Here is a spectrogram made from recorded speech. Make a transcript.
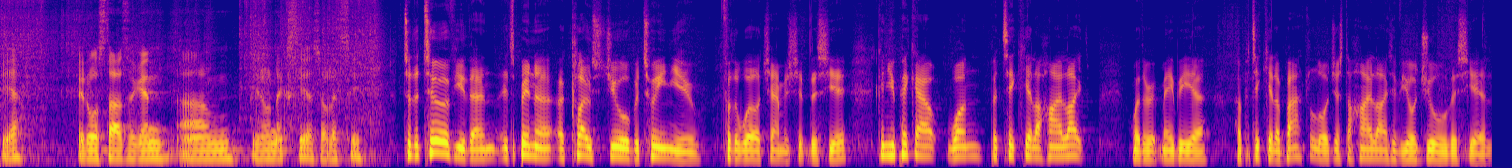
yeah, it all starts again, um, you know, next year. So let's see. To the two of you, then, it's been a, a close duel between you for the World Championship this year. Can you pick out one particular highlight, whether it may be a, a particular battle or just a highlight of your duel this year?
